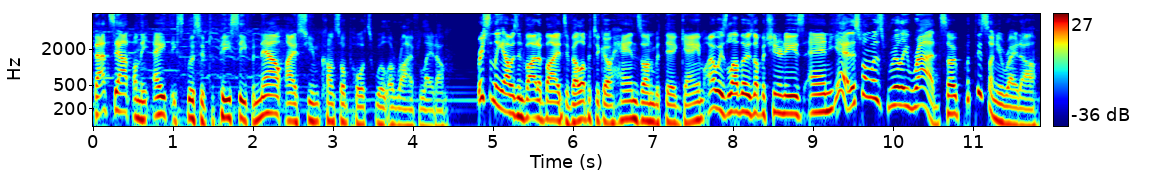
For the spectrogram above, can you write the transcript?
That's out on the 8th, exclusive to PC for now. I assume console ports will arrive later. Recently, I was invited by a developer to go hands on with their game. I always love those opportunities, and yeah, this one was really rad, so put this on your radar.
